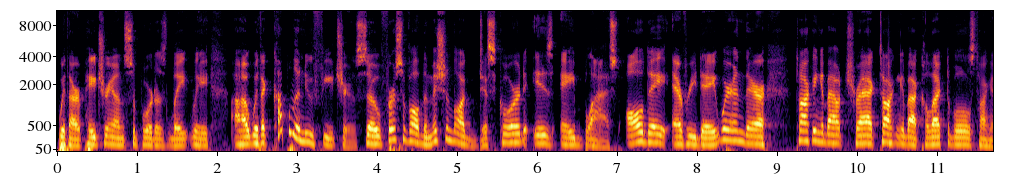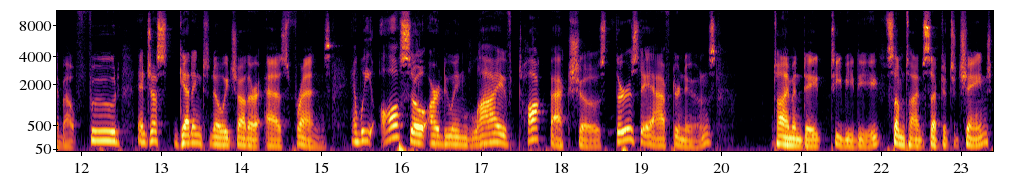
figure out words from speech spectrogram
with our Patreon supporters lately uh, with a couple of new features. So, first of all, the Mission Log Discord is a blast. All day, every day, we're in there talking about Trek, talking about collectibles, talking about food, and just getting to know each other as friends. And we also are doing live talkback shows Thursday afternoons time and date TBD, sometimes subject to change,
